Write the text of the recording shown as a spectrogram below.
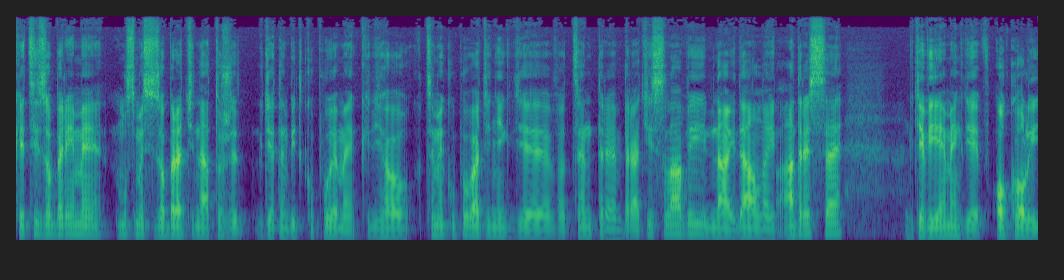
Keď si zoberieme, musíme si zobrať na to, že kde ten byt kupujeme. Keď ho chceme kupovať niekde v centre Bratislavy na ideálnej adrese, kde vieme, kde v okolí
